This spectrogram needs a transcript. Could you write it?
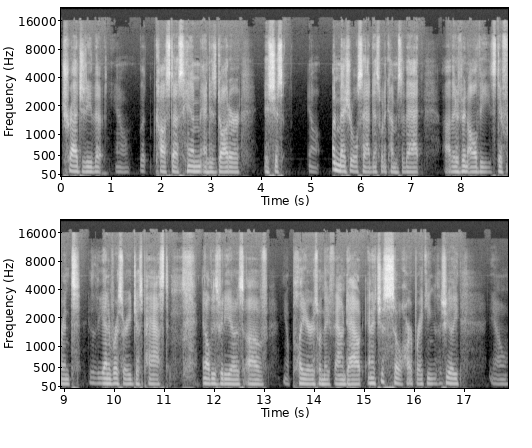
tragedy that you know that cost us him and his daughter is just you know unmeasurable sadness when it comes to that. Uh, there's been all these different the anniversary just passed, and all these videos of you know players when they found out, and it's just so heartbreaking, especially you know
